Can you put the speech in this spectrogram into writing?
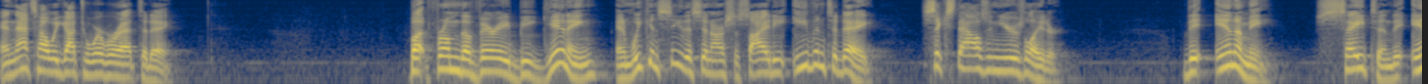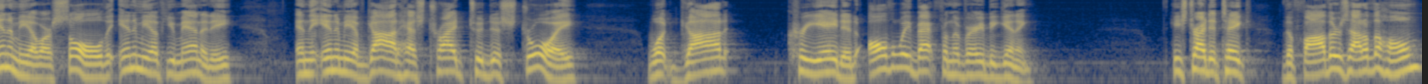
and that's how we got to where we're at today. But from the very beginning, and we can see this in our society even today, 6,000 years later, the enemy, Satan, the enemy of our soul, the enemy of humanity, and the enemy of God, has tried to destroy what God created all the way back from the very beginning. He's tried to take the fathers out of the home.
